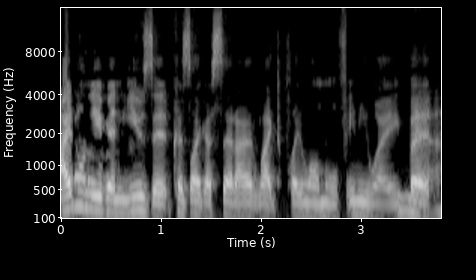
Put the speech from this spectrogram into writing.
I don't even use it because, like I said, I like to play Lone Wolf anyway. But yeah.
